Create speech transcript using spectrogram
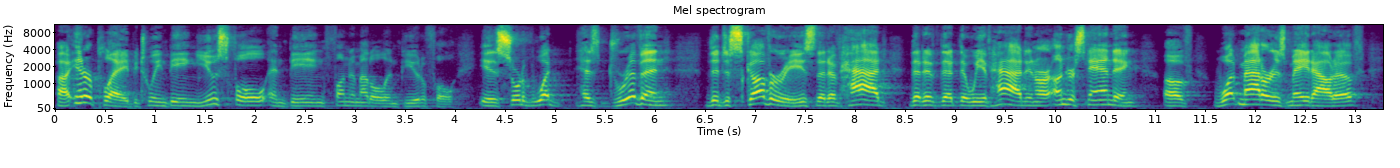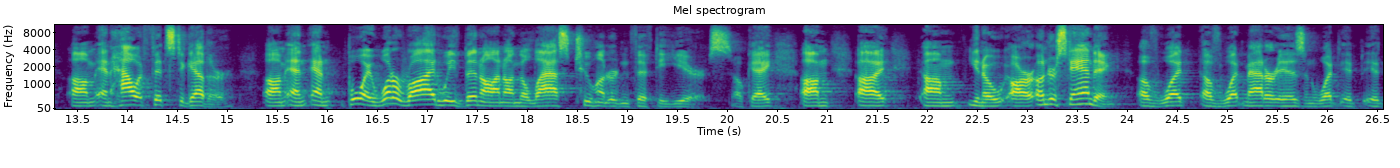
uh, interplay between being useful and being fundamental and beautiful is sort of what has driven the discoveries that have had that, have, that, that we have had in our understanding of what matter is made out of um, and how it fits together. Um, and, and boy, what a ride we've been on on the last 250 years. Okay, um, uh, um, you know, our understanding of what, of what matter is and what it, it,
